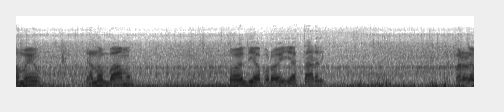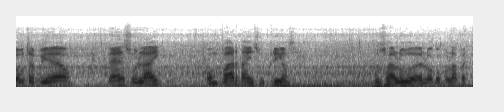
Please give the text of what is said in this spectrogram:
Amigos, ya nos vamos. Todo el día por hoy, ya es tarde. Espero les guste el video. Dejen su like, compartan y suscríbanse. Un saludo de Loco por la Pesca.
